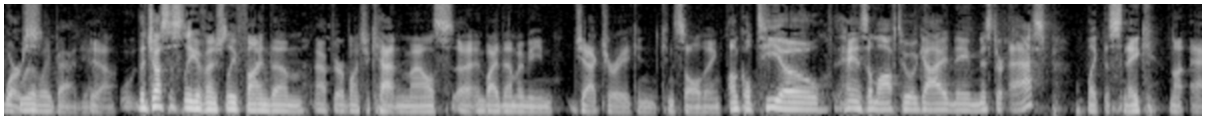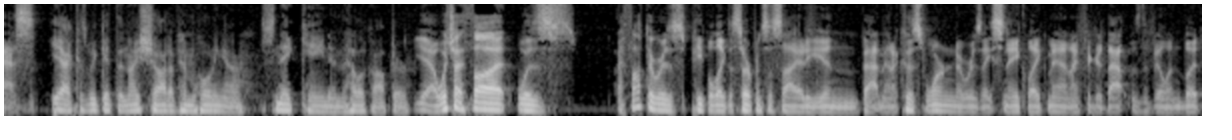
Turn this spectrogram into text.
worse. really bad. Yeah. Yeah. The Justice League eventually find them after a bunch of cat and mouse, uh, and by them I mean Jack Drake and Kinsolving. Uncle Tio hands them off to a guy named Mr. Asp, like the snake, not ass. Yeah, because we get the nice shot of him holding a snake cane in the helicopter. Yeah, which I thought was. I thought there was people like the Serpent Society in Batman. I could have sworn there was a snake-like man. I figured that was the villain, but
